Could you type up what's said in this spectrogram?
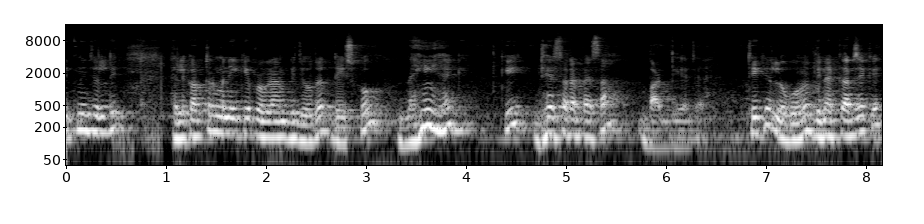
इतनी जल्दी हेलीकॉप्टर मनी के प्रोग्राम की ज़रूरत देश को नहीं है कि ढेर सारा पैसा बांट दिया जाए। ठीक है, लोगों में बिना कर्जे के,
